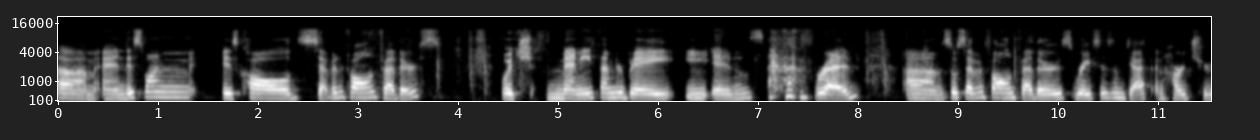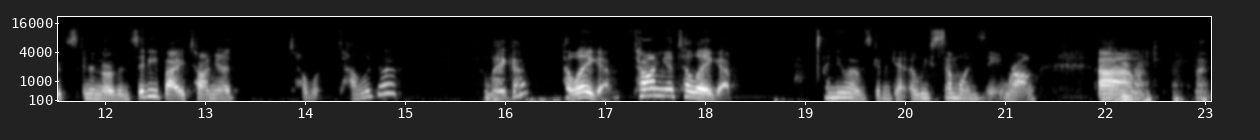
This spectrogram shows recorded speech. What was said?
Um, and this one is called Seven Fallen Feathers, which many Thunder Bay E-ins have read. Um, so, Seven Fallen Feathers Racism, Death, and Hard Truths in a Northern City by Tanya Tal- Talaga? Talega? Talega, Tanya Talega. I knew I was going to get at least someone's name wrong. I could be Um, wrong too, but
